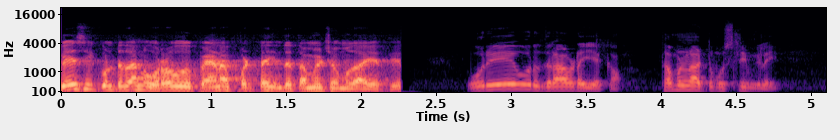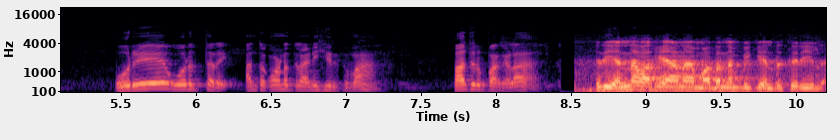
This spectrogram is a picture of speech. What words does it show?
பேசிக்கொண்டுதான் உறவு பேணப்பட்ட இந்த தமிழ் சமுதாயத்தில். ஒரே ஒரு திராவிட இயக்கம் தமிழ்நாட்டு முஸ்லீம்களை. ஒரே ஒருத்தரை அந்த கோணத்தில் அணுகியிருக்குமா? பார்த்துருப்பாங்களா? இது என்ன வகையான மத நம்பிக்கை என்று தெரியல.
